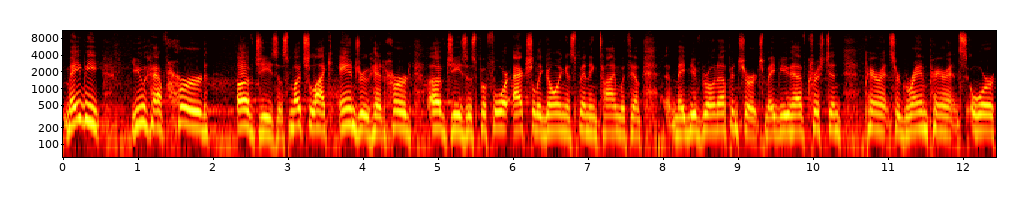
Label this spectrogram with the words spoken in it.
Maybe you have heard of Jesus, much like Andrew had heard of Jesus before actually going and spending time with him. Maybe you've grown up in church, maybe you have Christian parents or grandparents, or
